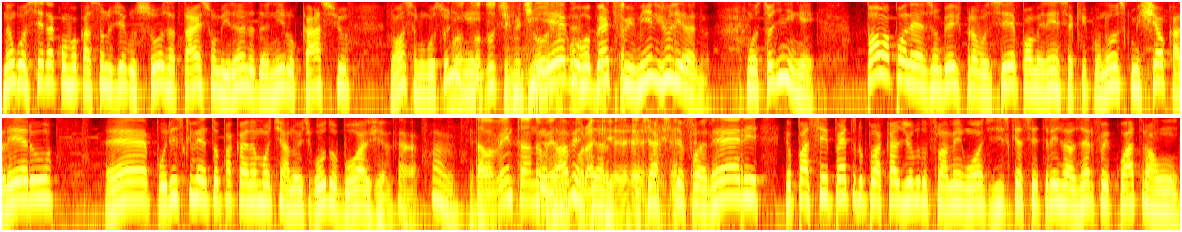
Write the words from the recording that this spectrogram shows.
Não gostei da convocação do Diego Souza, Tyson, Miranda, Danilo, Cássio. Nossa, não gostou de Gostou ninguém. do time Diego, todo, né? Roberto Firmino e Juliano. Não gostou de ninguém. Palma Polese, um beijo pra você, palmeirense aqui conosco. Michel Caleiro. É, por isso que ventou pra caramba ontem à noite. Gol do Borja. Cara, Tava ventando mesmo tava por aqui. ventando. Tiago Stefanelli. Eu passei perto do placar do jogo do Flamengo ontem. Disse que ia ser 3x0, foi 4x1.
